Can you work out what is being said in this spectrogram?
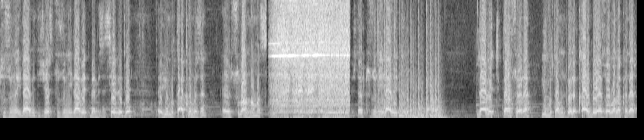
tuzunu ilave edeceğiz. Tuzunu ilave etmemizin sebebi e, yumurta akımızın e, sulanmaması. Arkadaşlar tuzunu ilave ediyorum. İlave ettikten sonra yumurtamız böyle kar beyaz olana kadar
